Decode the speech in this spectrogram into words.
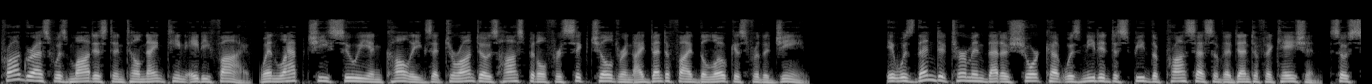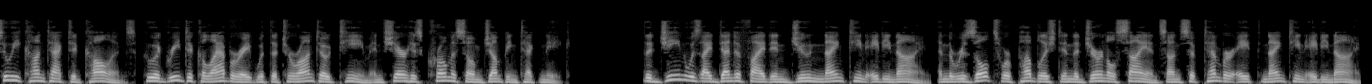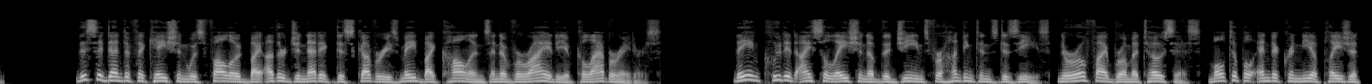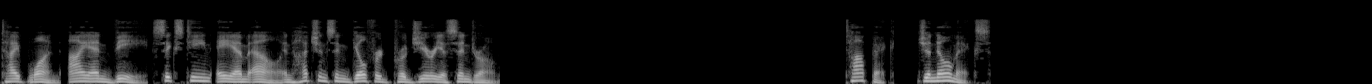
Progress was modest until 1985, when Lap-Chee Tsui and colleagues at Toronto's Hospital for Sick Children identified the locus for the gene. It was then determined that a shortcut was needed to speed the process of identification, so Sui contacted Collins, who agreed to collaborate with the Toronto team and share his chromosome jumping technique. The gene was identified in June 1989, and the results were published in the journal Science on September 8, 1989. This identification was followed by other genetic discoveries made by Collins and a variety of collaborators. They included isolation of the genes for Huntington's disease, neurofibromatosis, multiple endocrine neoplasia type 1, INV 16 AML and Hutchinson-Gilford progeria syndrome. Genomics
